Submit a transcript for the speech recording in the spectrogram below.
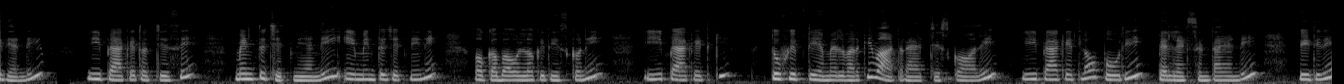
ఇది అండి ఈ ప్యాకెట్ వచ్చేసి మెంతు చట్నీ అండి. ఈ మెంతు చట్నీని ఒక బౌల్లోకి తీసుకొని ఈ ప్యాకెట్కి టూ ఫిఫ్టీ ఎంఎల్ వరకు వాటర్ యాడ్ చేసుకోవాలి. ఈ ప్యాకెట్లో పూరి పెల్లెట్స్ ఉంటాయండి. వీటిని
